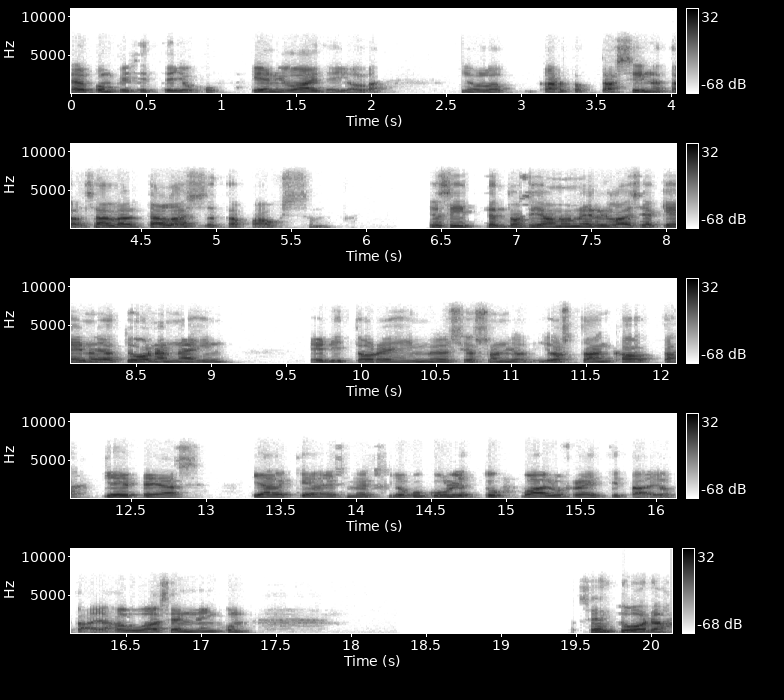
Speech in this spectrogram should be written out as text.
helpompi sitten joku pieni laite, jolla, jolla kartoittaa siinä tällaisissa tapauksissa. Ja sitten tosiaan on erilaisia keinoja tuoda näihin editoreihin myös, jos on jostain kautta GPS-jälkeä, esimerkiksi joku kuljettu vaellusreitti tai jotain ja haluaa sen, niin kuin, sen tuoda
